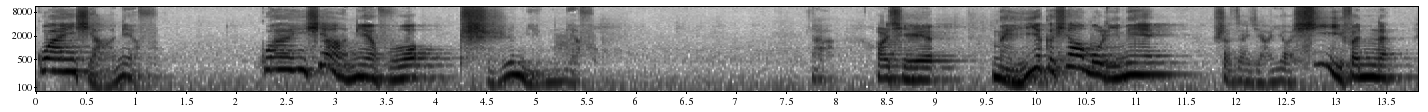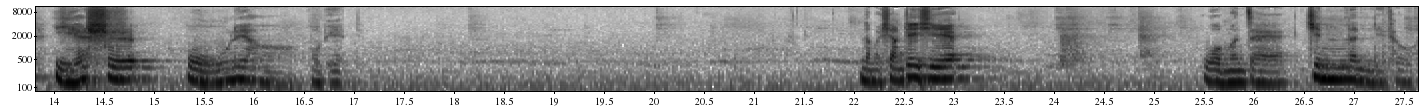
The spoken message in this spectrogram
观想念佛。观相念佛，持名念佛啊！而且每一个项目里面，实在讲要细分呢，也是无量无边的。那么像这些，我们在经论里头啊，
